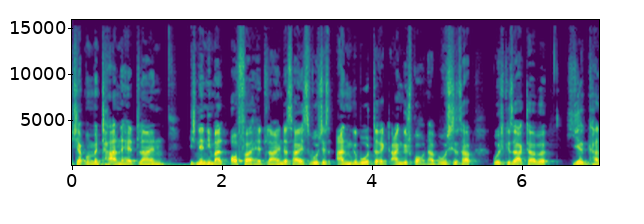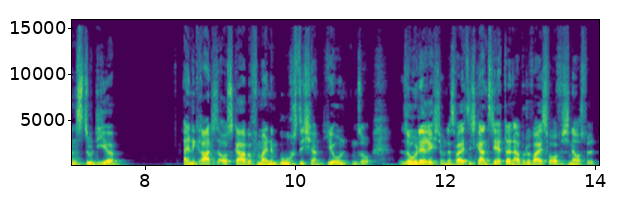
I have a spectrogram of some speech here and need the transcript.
ich habe momentan eine Headline, ich nenne die mal Offer-Headline, das heißt, wo ich das Angebot direkt angesprochen habe, wo ich gesagt habe, wo ich gesagt habe, hier kannst du dir eine Gratisausgabe von meinem Buch sichern, hier unten so. So in der Richtung. Das war jetzt nicht ganz die Headline, aber du weißt, worauf ich hinaus will.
